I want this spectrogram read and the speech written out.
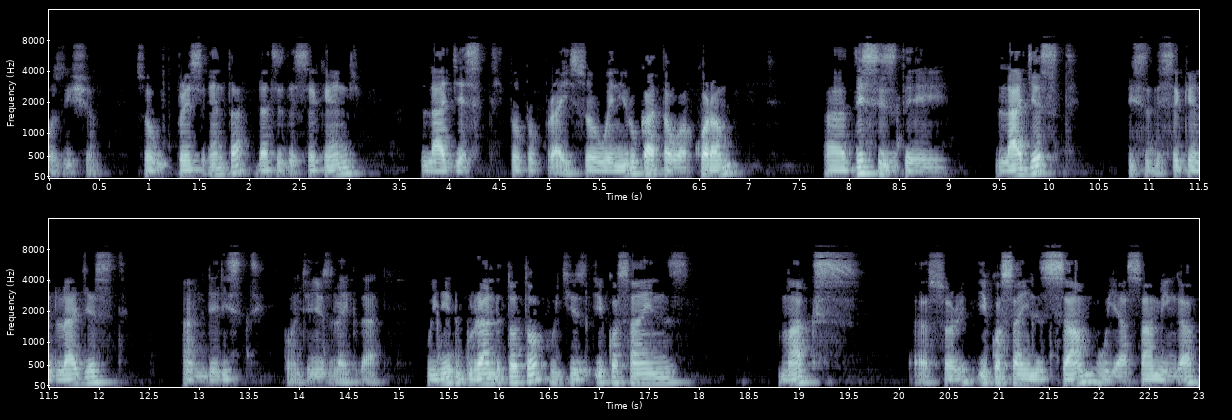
position. So we press enter. That is the second largest total price. So when you look at our column, uh, this is the largest this is the second largest and the list continues like that. We need grand total which is equal signs max uh, sorry equal sum. We are summing up.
